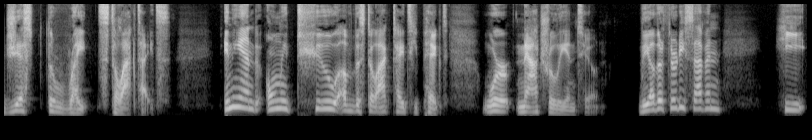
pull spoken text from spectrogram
just the right stalactites. In the end, only two of the stalactites he picked were naturally in tune. The other 37, he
